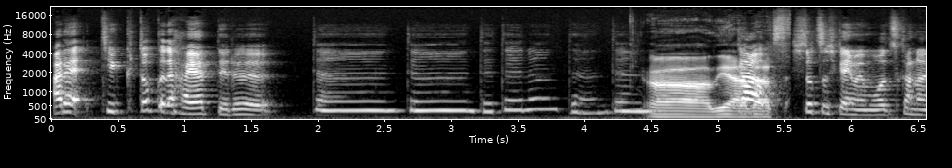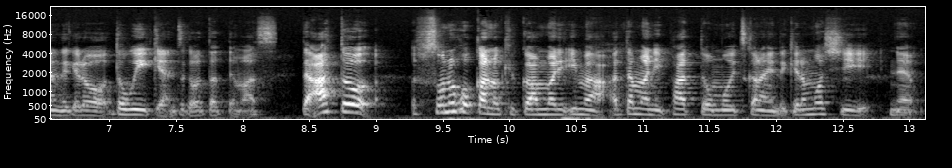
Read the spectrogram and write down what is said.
あれ ah, TikTok で流行ってる。Uh, yeah, that's... 一つしか今思いつかないんだけど、The Weeknd が歌ってます。で、あと、その他の曲あんまり今頭にパッと思いつかないんだけどもしね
